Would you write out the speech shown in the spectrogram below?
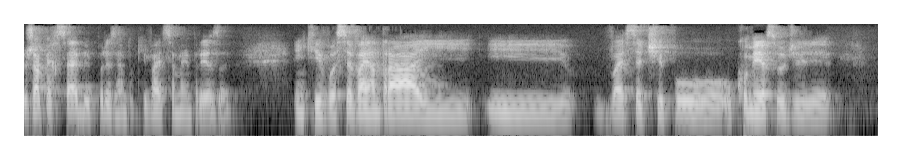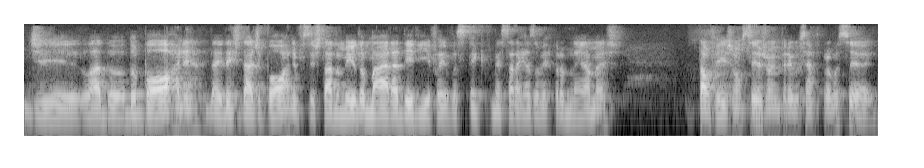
já percebe, por exemplo, que vai ser uma empresa em que você vai entrar e, e vai ser tipo o começo de, de lá do, do Borne, da identidade Borne, você está no meio do mar à deriva e você tem que começar a resolver problemas, talvez não seja um emprego certo para você.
